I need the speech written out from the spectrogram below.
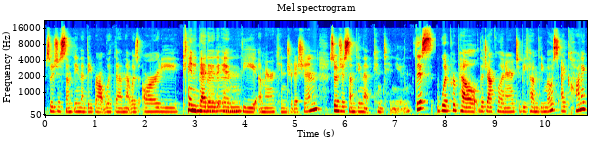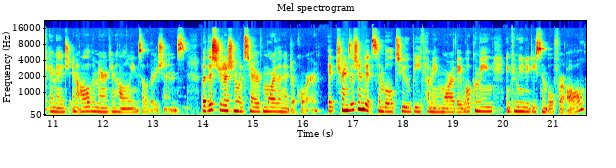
So it's just something that they brought with them that was already embedded in the American tradition. So it's just something that continued. This would propel the jack o' lantern to become the most iconic image in all of American Halloween celebrations. But this tradition would serve more than a decor. It transitioned its symbol to becoming more of a welcoming and community symbol for all,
